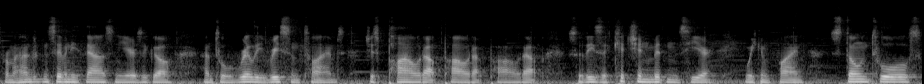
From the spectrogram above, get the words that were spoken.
from 170,000 years ago until really recent times just piled up, piled up, piled up. So these are kitchen middens here. We can find stone tools,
